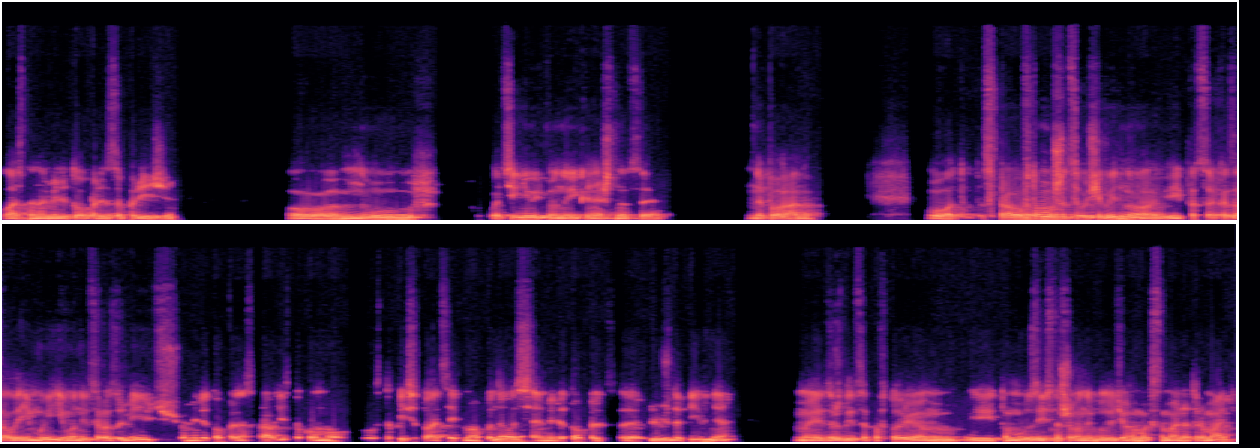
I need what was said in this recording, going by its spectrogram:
власне на Мілітополь з Запоріжжя. Ну, оцінюють вони, звісно, це непогано. От справа в тому, що це очевидно, і про це казали і ми, і вони це розуміють, що Мелітополь насправді в такому в такій ситуації, як ми опинилися, Мелітополь це ключ до півдня. Ми завжди це повторюємо, і тому, звісно, що вони будуть його максимально тримати.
